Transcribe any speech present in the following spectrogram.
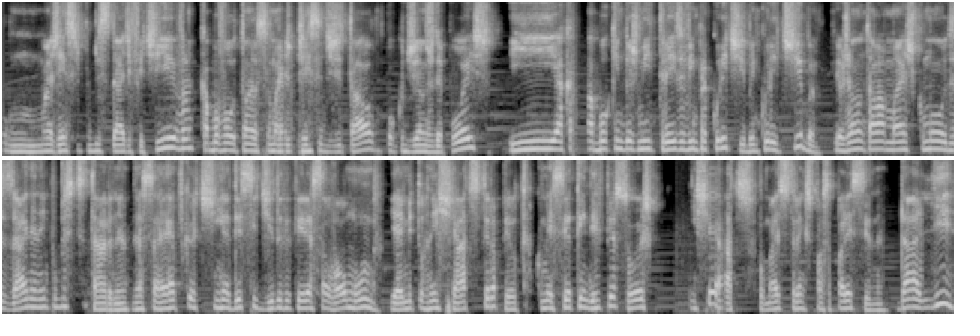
uma agência de publicidade efetiva. Acabou voltando a ser uma agência digital um pouco de anos depois. E acabou que em 2003 eu vim para Curitiba. Em Curitiba, eu já não estava mais como designer nem publicitário, né? Nessa época eu tinha decidido que eu queria salvar o mundo. E aí me tornei shiatsu terapeuta. Comecei a atender pessoas em shiatsu, por mais estranho que isso possa parecer, né? Dali,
